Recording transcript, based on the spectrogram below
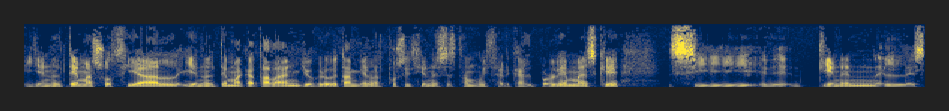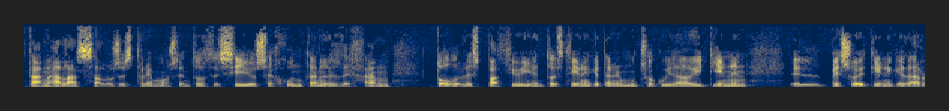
y en el tema social y en el tema catalán yo creo que también las posiciones están muy cerca. El problema es que si eh, tienen, les dan alas a los extremos, entonces si ellos se juntan les dejan todo el espacio y entonces tienen que tener mucho cuidado y tienen el PSOE tiene que dar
